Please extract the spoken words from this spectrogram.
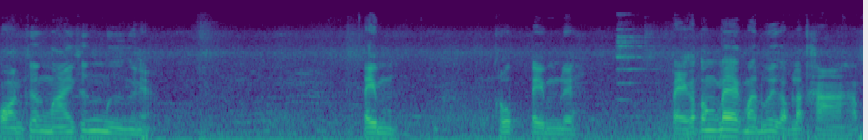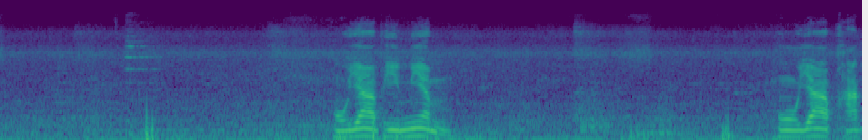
กรณ์เครื่องไม้เครื่องมือเนี่ยเต็มครบเต็มเลย แต่ก็ต้องแลกมาด้วยกับราคาครับโฮย่าพรีเมียม โฮย่าพัด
